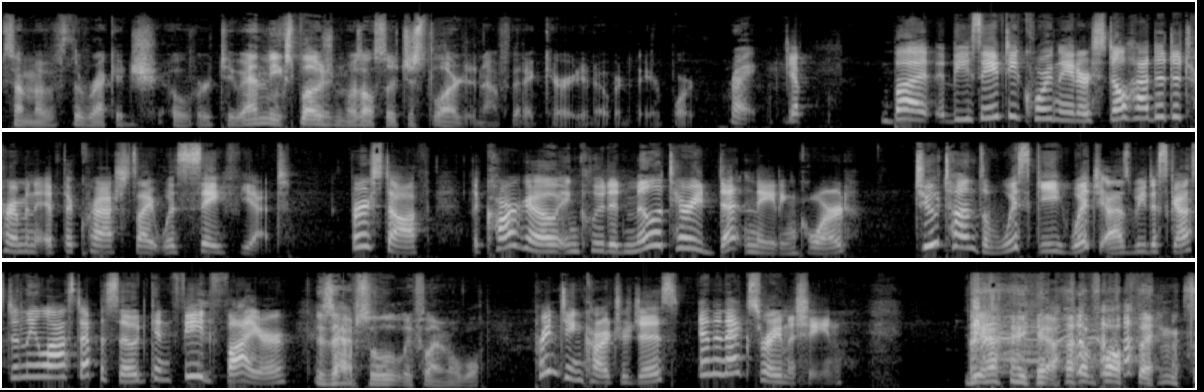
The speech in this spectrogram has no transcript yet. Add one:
some of the wreckage over to. And the explosion was also just large enough that it carried it over to the airport. Right. Yep. But the safety coordinator still had to determine if the crash site was safe yet. First off, the cargo included military detonating cord, two tons of whiskey, which, as we discussed in the last episode, can feed fire, Is absolutely flammable. printing cartridges, and an x ray machine. Yeah, yeah, of all things.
